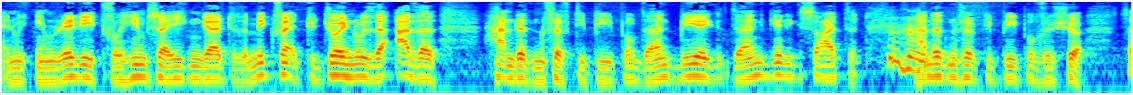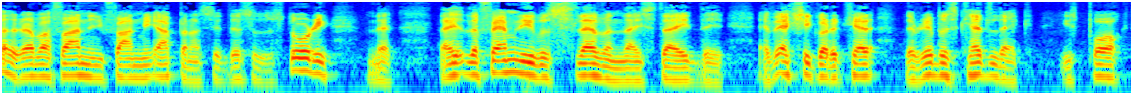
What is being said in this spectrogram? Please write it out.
and we can ready it for him so he can go to the mikveh to join with the other 150 people. Don't be, don't get excited. 150 people for sure. So the rabbi found and he found me up and I said, this is the story. And that they, the family was Slaven. They stayed there. They've actually got a cat, the Rebbe's Cadillac is parked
